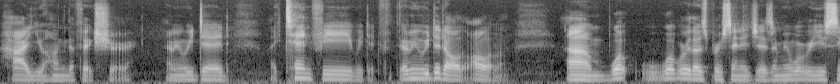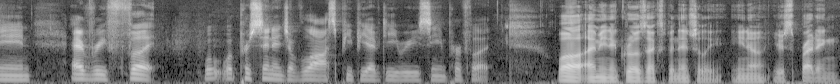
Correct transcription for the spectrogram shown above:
high you hung the fixture. I mean, we did like 10 feet. We did, I mean, we did all, all of them. Um, what, what were those percentages? I mean, what were you seeing every foot? What, what percentage of loss PPFD were you seeing per foot? Well, I mean, it grows exponentially. You know, you're spreading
